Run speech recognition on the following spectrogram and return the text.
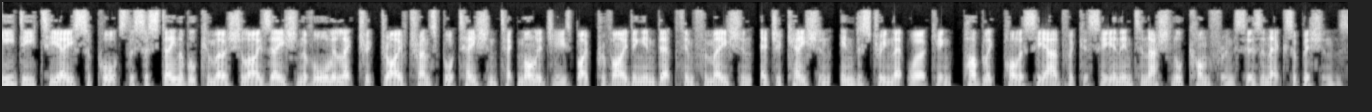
EDTA supports the sustainable commercialization of all electric drive transportation technologies by providing in-depth information, education, industry networking, public policy advocacy and international conferences and exhibitions.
